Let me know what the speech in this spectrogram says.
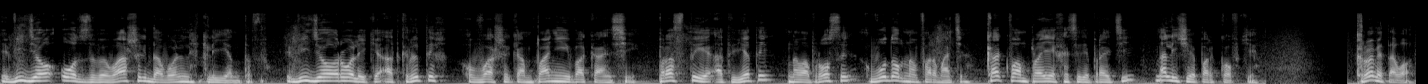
Видеоотзывы ваших довольных клиентов. Видеоролики открытых в вашей компании вакансий. Простые ответы на вопросы в удобном формате. Как вам проехать или пройти? Наличие парковки. Кроме того,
